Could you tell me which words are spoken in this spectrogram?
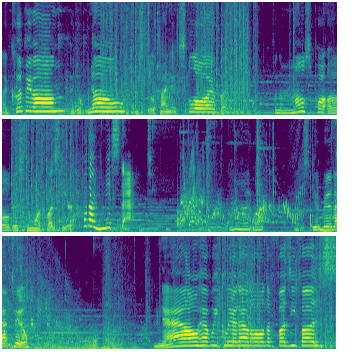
I could be wrong. I don't know. I'm still trying to explore, but for the most part... Oh, there's still more fuzz here. How I miss that? Alright, well, let's get rid of that too. Now have we cleared out all the fuzzy fuzz?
